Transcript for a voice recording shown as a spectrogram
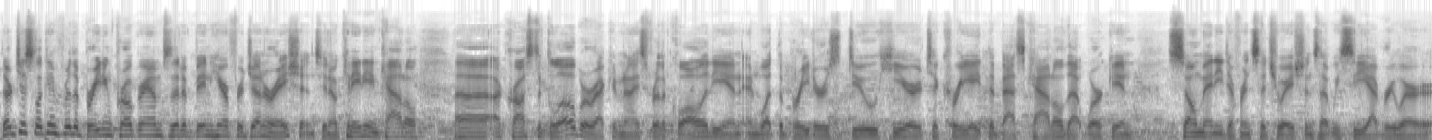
They're just looking for the breeding programs that have been here for generations. You know, Canadian cattle uh, across the globe are recognized for the quality and, and what the breeders do here to create the best cattle that work in so many different situations that we see everywhere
